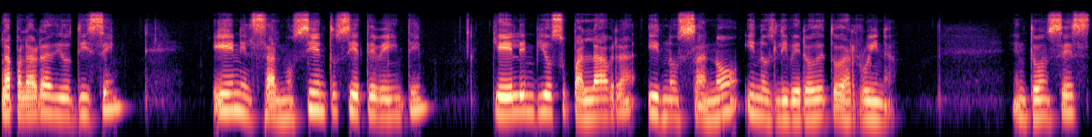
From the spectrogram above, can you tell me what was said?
la palabra de Dios dice en el Salmo 107, que Él envió su palabra y nos sanó y nos liberó de toda ruina. Entonces,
